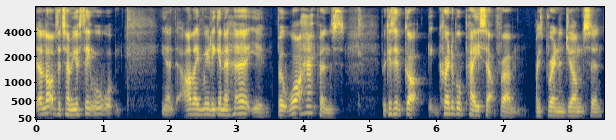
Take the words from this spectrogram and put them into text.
A lot of the time you think, well, what, you know, are they really going to hurt you? But what happens? Because they've got incredible pace up front with Brennan Johnson.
